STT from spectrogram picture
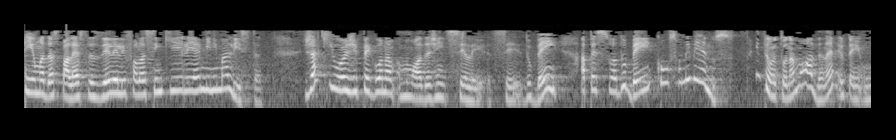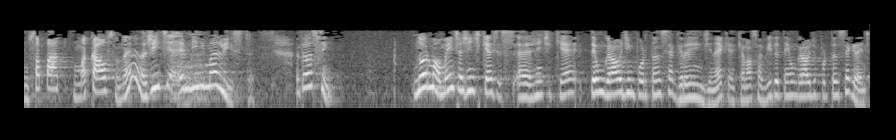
em uma das palestras dele, ele falou assim que ele é minimalista. Já que hoje pegou na moda a gente ser, ser do bem, a pessoa do bem consome menos. Então eu estou na moda, né? Eu tenho um sapato, uma calça, né? A gente é minimalista. Então assim, normalmente a gente quer, a gente quer ter um grau de importância grande, né? Que, que a nossa vida tenha um grau de importância grande.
